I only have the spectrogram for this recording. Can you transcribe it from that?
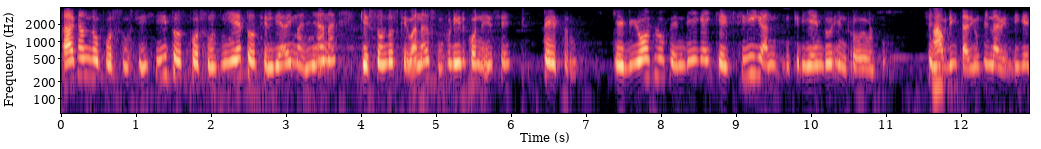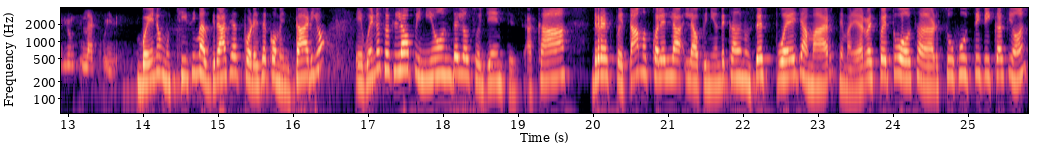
háganlo por sus hijitos, por sus nietos el día de mañana, que son los que van a sufrir con ese Petro. Que Dios los bendiga y que sigan creyendo en Rodolfo. Señorita, Dios me la bendiga y Dios me la cuide. Bueno, muchísimas gracias por ese comentario. Eh, bueno, eso es la opinión de los oyentes. Acá respetamos cuál es la, la opinión de cada uno. Ustedes puede llamar de manera respetuosa a dar su justificación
